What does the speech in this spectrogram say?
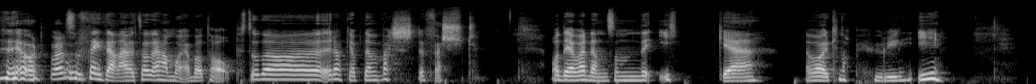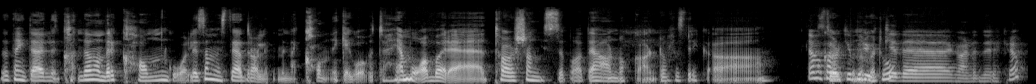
I hvert fall så tenkte jeg nei, vet du, det her må jeg bare ta opp. Så da rakk jeg opp den verste først. Og det var den som det ikke var knapphull i. Da tenkte jeg den andre kan gå, liksom, hvis jeg drar litt. Men jeg kan ikke gå, vet du. Jeg må bare ta sjanse på at jeg har nok garn til å få strikka Ja, men Kan du ikke bruke det garnet du rekker opp?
